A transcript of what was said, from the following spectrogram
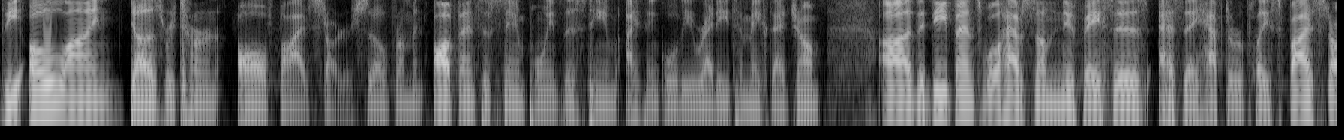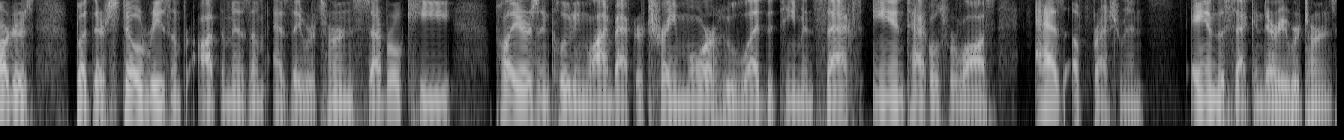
The O line does return all five starters. So, from an offensive standpoint, this team, I think, will be ready to make that jump. Uh, the defense will have some new faces as they have to replace five starters, but there's still reason for optimism as they return several key players, including linebacker Trey Moore, who led the team in sacks and tackles for loss as a freshman, and the secondary returns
